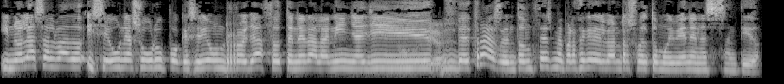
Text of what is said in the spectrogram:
y no la ha salvado y se une a su grupo, que sería un rollazo tener a la niña allí Oh, detrás. Entonces me parece que lo han resuelto muy bien en ese sentido.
